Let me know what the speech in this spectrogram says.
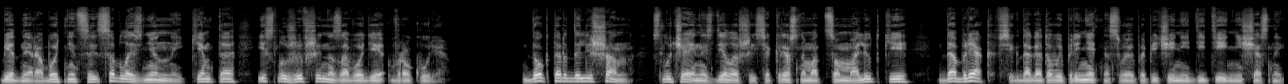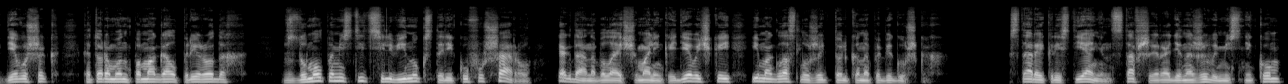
бедной работницы, соблазненной кем-то и служившей на заводе в Рокуре. Доктор Делишан, случайно сделавшийся крестным отцом малютки, добряк, всегда готовый принять на свое попечение детей несчастных девушек, которым он помогал при родах, вздумал поместить Сильвину к старику Фушару, когда она была еще маленькой девочкой и могла служить только на побегушках. Старый крестьянин, ставший ради наживы мясником,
